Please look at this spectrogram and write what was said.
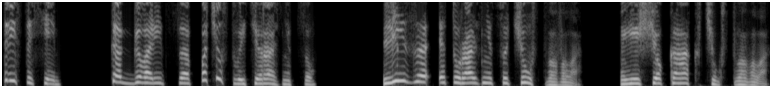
307. Как говорится, почувствуйте разницу. Лиза эту разницу чувствовала. Еще как чувствовала.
